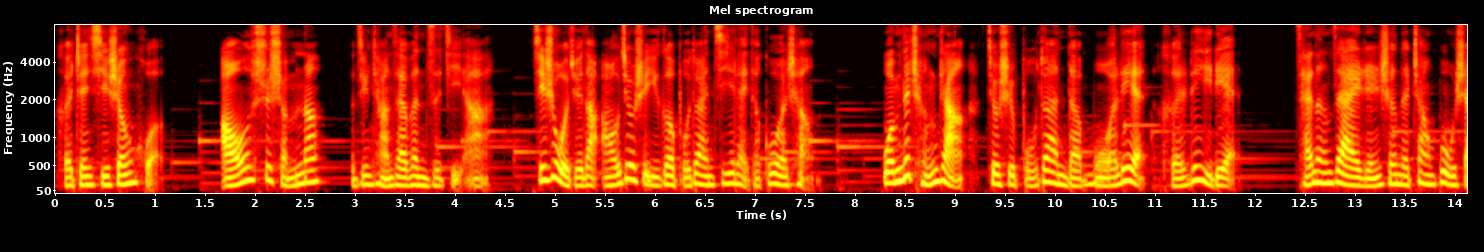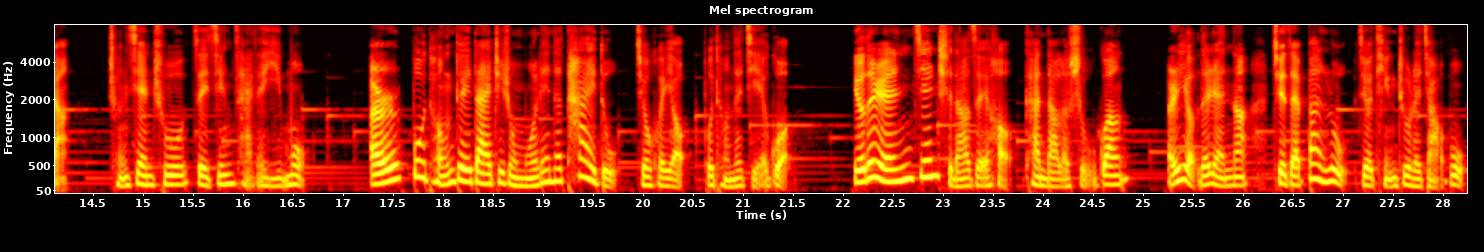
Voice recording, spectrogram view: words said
和珍惜生活。熬是什么呢？我经常在问自己啊。其实我觉得熬就是一个不断积累的过程。我们的成长就是不断的磨练和历练，才能在人生的账簿上呈现出最精彩的一幕。而不同对待这种磨练的态度，就会有不同的结果。有的人坚持到最后，看到了曙光；而有的人呢，却在半路就停住了脚步，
